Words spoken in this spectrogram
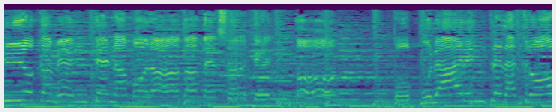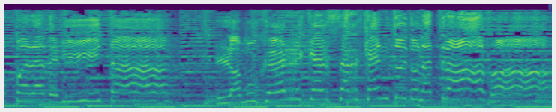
locamente enamorada del sargento. Popular entre la tropa la delita, la mujer que el sargento idolatraba,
